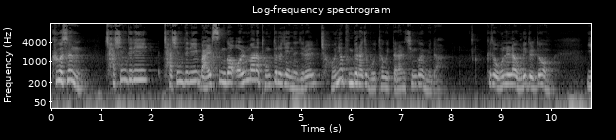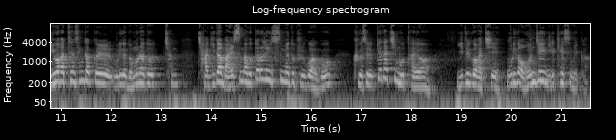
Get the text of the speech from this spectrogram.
그것은 자신들이 자신들이 말씀과 얼마나 동떨어져 있는지를 전혀 분별하지 못하고 있다는 증거입니다. 그래서 오늘날 우리들도 이와 같은 생각을 우리가 너무나도 참 자기가 말씀하고 떨어져 있음에도 불구하고 그것을 깨닫지 못하여 이들과 같이 우리가 언제 이렇게 했습니까?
